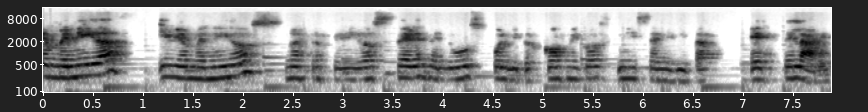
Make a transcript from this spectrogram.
Bienvenidas y bienvenidos nuestros queridos seres de luz, polvitos cósmicos y semillitas estelares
